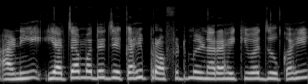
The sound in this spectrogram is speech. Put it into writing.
आणि याच्यामध्ये जे काही प्रॉफिट मिळणार आहे किंवा जो काही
